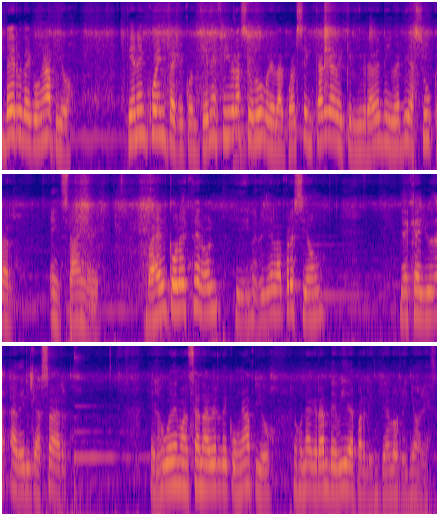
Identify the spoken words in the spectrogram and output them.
verde con apio tiene en cuenta que contiene fibra soluble, la cual se encarga de equilibrar el nivel de azúcar en sangre, baja el colesterol y disminuye la presión, ya que ayuda a adelgazar. El jugo de manzana verde con apio es una gran bebida para limpiar los riñones.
